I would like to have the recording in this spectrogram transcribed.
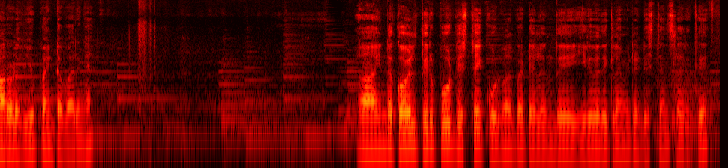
ஆரோட வியூ பாயிண்ட்டை பாருங்கள் இந்த கோவில் திருப்பூர் டிஸ்ட்ரிக்ட் உடுமல்பேட்டையிலேருந்து இருபது கிலோமீட்டர் டிஸ்டன்ஸில் இருக்குது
